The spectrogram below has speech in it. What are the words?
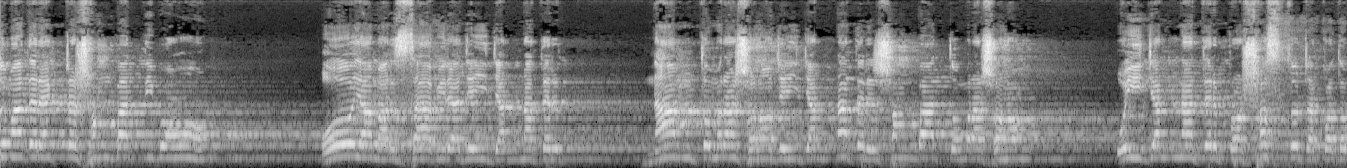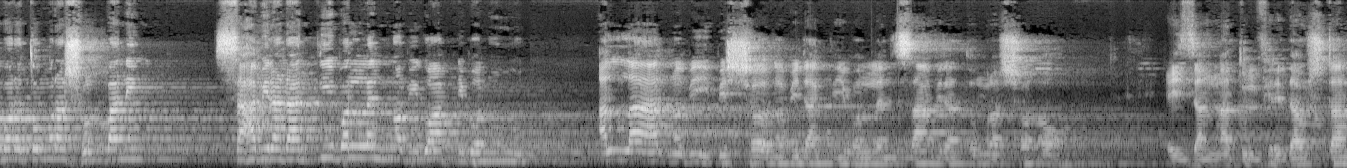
তোমাদের একটা সংবাদ দিব? ওই আমার সাবিরা যেই জান্নাতের নাম তোমরা শোনো, যেই জান্নাতের সংবাদ তোমরা শোনো, ওই জান্নাতের প্রশস্তটা কত বড় তোমরা শুনবানি। সাহাবিরা ডাক দিয়ে বললেন, নবী গো, আপনি বলুন। আল্লাহ নবী, বিশ্ব নবী ডাক দিয়ে বললেন, সাহাবিরা, তোমরা শোনো, এই জান্নাতুল ফেরদাউসটার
